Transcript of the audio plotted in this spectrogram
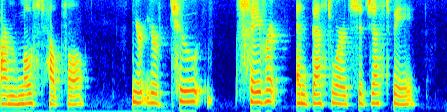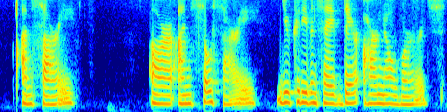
are most helpful. Your your two favorite and best words should just be I'm sorry, or I'm so sorry. You could even say, There are no words.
